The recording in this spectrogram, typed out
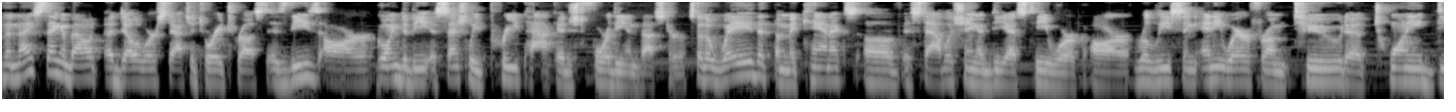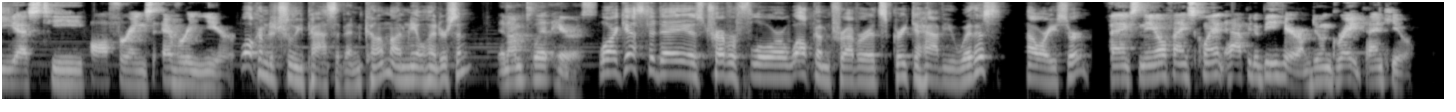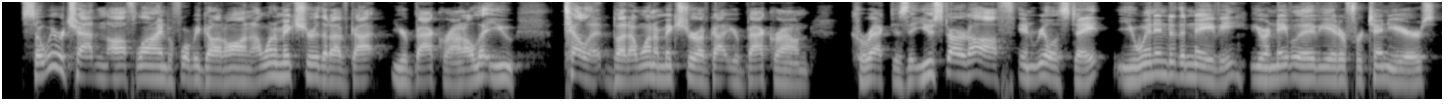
The nice thing about a Delaware statutory trust is these are going to be essentially pre-packaged for the investor. So the way that the mechanics of establishing a DST work are releasing anywhere from 2 to 20 DST offerings every year. Welcome to Truly Passive Income. I'm Neil Henderson. And I'm Clint Harris. Well, our guest today is Trevor Flor. Welcome, Trevor. It's great to have you with us. How are you, sir? Thanks, Neil. Thanks, Clint. Happy to be here. I'm doing great. Thank you. So we were chatting offline before we got on. I want to make sure that I've got your background. I'll let you tell it, but I want to make sure I've got your background correct. Is that you started off in real estate? You went into the Navy. You were a naval aviator for 10 years.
